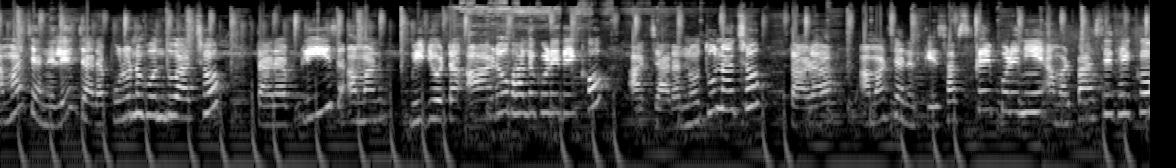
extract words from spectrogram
আমার চ্যানেলে যারা পুরনো বন্ধু আছো, তারা প্লিজ আমার ভিডিওটা আরও ভালো করে দেখো, আর যারা নতুন আছো, তারা আমার চ্যানেলকে সাবস্ক্রাইব করে নিয়ে আমার পাশে থেকো।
